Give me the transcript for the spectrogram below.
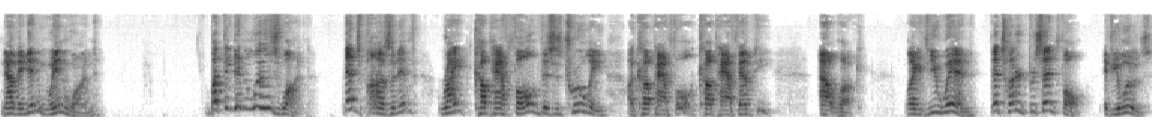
Now, they didn't win one, but they didn't lose one. That's positive, right? Cup half full. This is truly a cup half full, cup half empty outlook. Like if you win, that's 100% full. If you lose,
